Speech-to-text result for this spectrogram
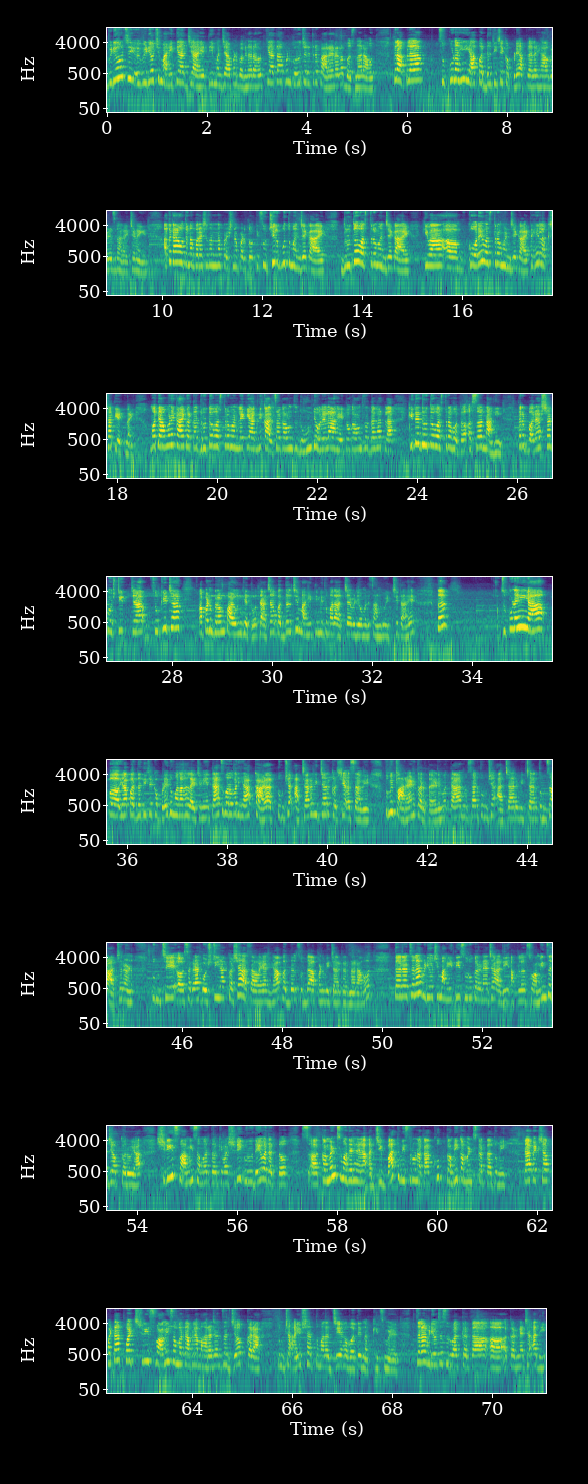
व्हिडिओची व्हिडिओची माहिती आज जी आहे ती म्हणजे आपण बघणार आहोत की आता आपण गुरुचरित्र पारायणाला बसणार आहोत. तर आपल्याला चुकूनही ह्या पद्धतीचे कपडे आपल्याला ह्या वेळेस घालायचे नाहीये. आता काय होतं ना बऱ्याचशा जणांना प्रश्न पडतो की सुचिरभूत म्हणजे काय द्रुत वस्त्र म्हणजे काय किंवा कोरे वस्त्र म्हणजे काय तर हे लक्षात येत नाही. मग त्यामुळे काय करतात द्रुत वस्त्र म्हणले की अगदी कालचा गाऊन जो धुवून ठेवलेला आहे तो गाऊन सुद्धा घातला की ते द्रुत वस्त्र होतं असं नाही. तर बऱ्याचशा गोष्टी ज्या चुकीच्या आपण भ्रम पाळून घेतो त्याच्याबद्दलची माहिती मी तुम्हाला आजच्या व्हिडिओमध्ये सांगू इच्छित आहे. तर चुकूनही या प या पद्धतीचे कपडे तुम्हाला घालायचे नाही त्याचबरोबर ह्या काळात तुमचे आचार विचार कसे असावे तुम्ही पारायण करताय आणि मग त्यानुसार तुमचे आचार विचार तुमचं आचरण तुमचे सगळ्या गोष्टी ह्या कशा असाव्या ह्याबद्दल सुद्धा आपण विचार करणार आहोत. तर चला व्हिडिओची माहिती सुरू करण्याच्या आधी आपलं स्वामींचं जप करूया. श्री स्वामी समर्थ किंवा श्री गुरुदेव दत्त कमेंट्समध्ये लिहायला अजिबात विसरू नका. खूप कमी कमेंट्स करता तुम्ही. त्यापेक्षा फटाफट श्री स्वामी समर्थ आपल्या महाराष्ट्र महाराजांचा जप करा. तुमच्या आयुष्यात तुम्हाला जे हवं ते नक्कीच मिळेल. चला व्हिडिओचा सुरुवात करता करण्याच्या आधी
